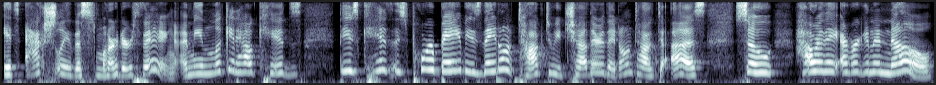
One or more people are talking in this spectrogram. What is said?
it's actually the smarter thing. I mean, look at how kids, these kids, these poor babies, they don't talk to each other, they don't talk to us. So how are they ever going to know?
